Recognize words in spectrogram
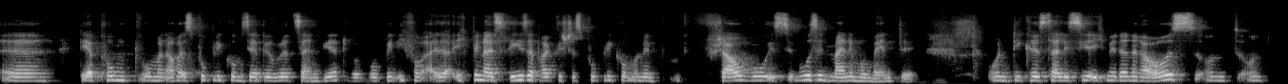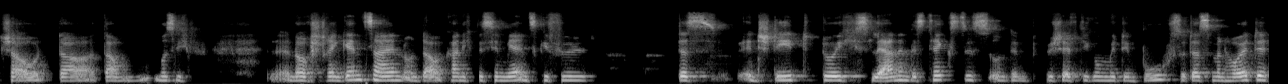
äh, der Punkt, wo man auch als Publikum sehr berührt sein wird. Wo, wo bin ich vom, also ich bin als Leser praktisch das Publikum und schaue, wo, ist, wo sind meine Momente. Und die kristallisiere ich mir dann raus und, und schaue, da, da muss ich noch stringent sein und da kann ich ein bisschen mehr ins Gefühl das entsteht durchs Lernen des Textes und die Beschäftigung mit dem Buch, sodass man heute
